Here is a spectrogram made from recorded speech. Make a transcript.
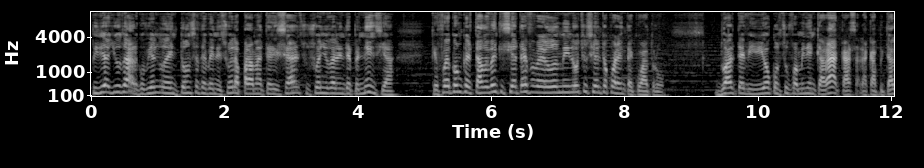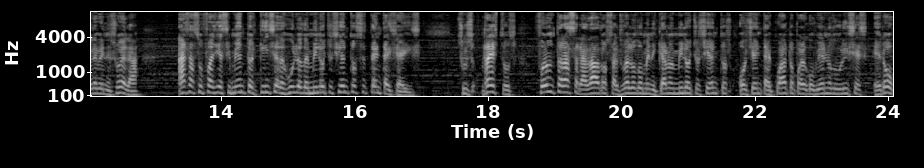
pidió ayuda al gobierno de entonces de Venezuela para materializar su sueño de la independencia, que fue concretado el 27 de febrero de 1844. Duarte vivió con su familia en Caracas, la capital de Venezuela, hasta su fallecimiento el 15 de julio de 1876. Sus restos fueron trasladados al suelo dominicano en 1884 por el gobierno de Ulises Heró,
